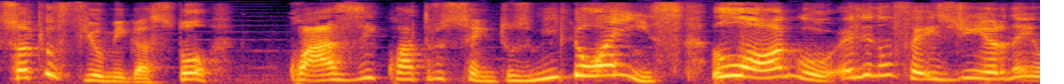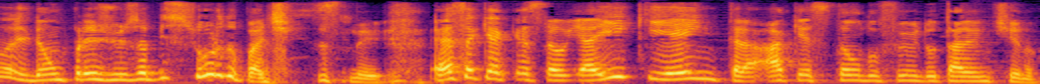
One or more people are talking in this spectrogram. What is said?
Só que o filme gastou quase 400 milhões. Logo, ele não fez dinheiro nenhum, ele deu um prejuízo absurdo pra Disney. Essa que é a questão. E aí que entra a questão do filme do Tarantino.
